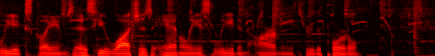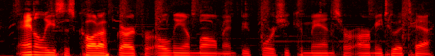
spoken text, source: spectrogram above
Lee exclaims as he watches Annalise lead an army through the portal. Annalise is caught off guard for only a moment before she commands her army to attack.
